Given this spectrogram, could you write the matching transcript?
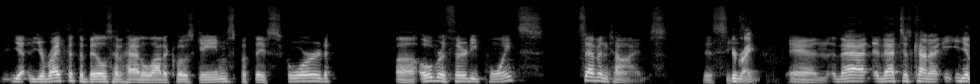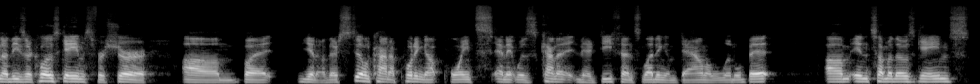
yeah, you're right that the Bills have had a lot of close games, but they've scored uh, over 30 points seven times this season. You're right, and that and that just kind of you know these are close games for sure. Um, but you know they're still kind of putting up points, and it was kind of their defense letting them down a little bit um, in some of those games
